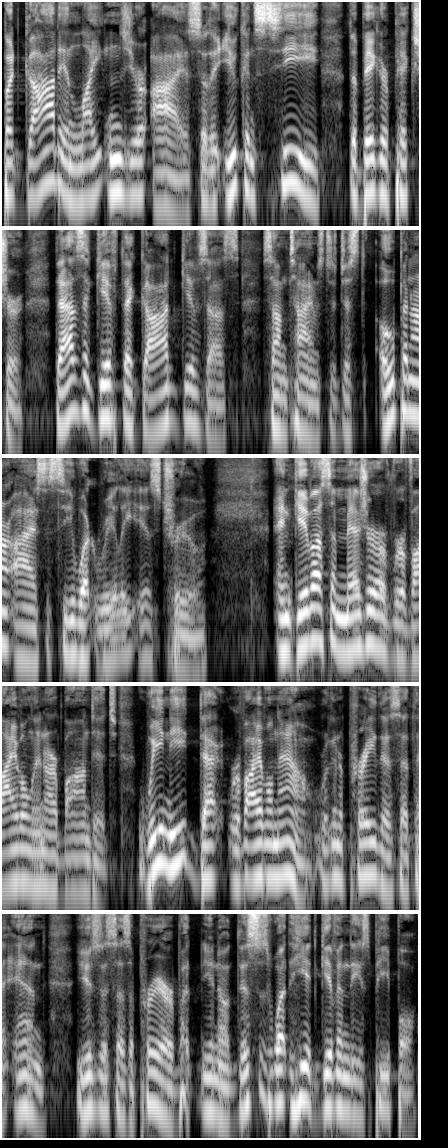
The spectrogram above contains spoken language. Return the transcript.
but God enlightens your eyes so that you can see the bigger picture. That is a gift that God gives us sometimes to just open our eyes to see what really is true and give us a measure of revival in our bondage. We need that revival now. We're going to pray this at the end, use this as a prayer, but you know, this is what he had given these people.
